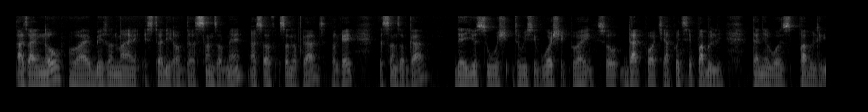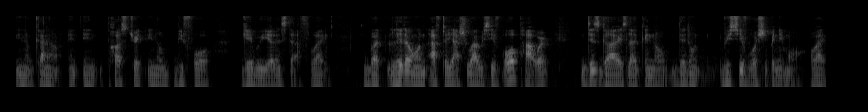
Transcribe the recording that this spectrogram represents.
as I know, right, based on my study of the sons of men, uh, sons of God, okay, the sons of God, they used to worship to receive worship, right? So that part, I could say probably Daniel was probably you know kind of in, in prostrate, you know, before Gabriel and stuff, right? But later on, after Yeshua received all power, these guys like you know they don't receive worship anymore, right?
